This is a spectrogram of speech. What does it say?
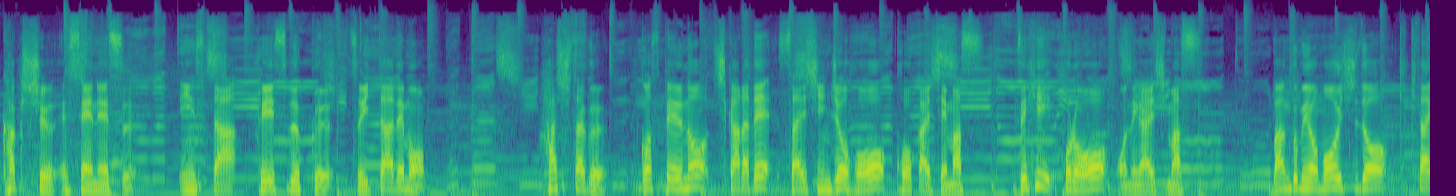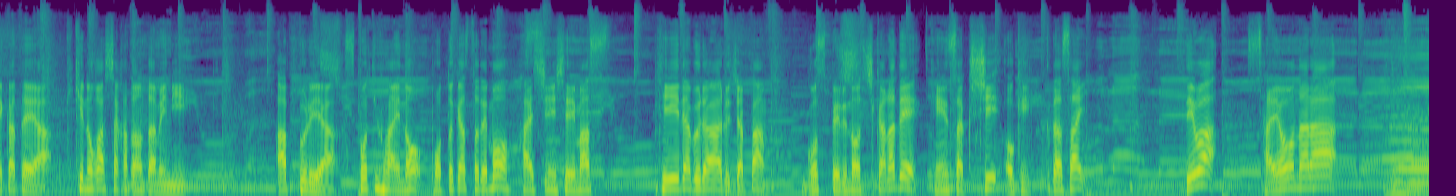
各種 SNS インスタ、フェイスブック、ツイッターでもハッシュタグゴスペルの力で最新情報を公開しています。ぜひフォローをお願いします。番組をもう一度聞きたい方やき逃した方のために Apple や Spotify のポッドキャストでも配信しています。TWR ジャパンゴスペルの力で検索しお聞きください。ではさようなら。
